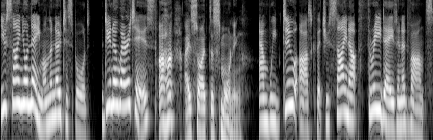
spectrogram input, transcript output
You sign your name on the notice board. Do you know where it is? Uh huh. I saw it this morning. And we do ask that you sign up three days in advance,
